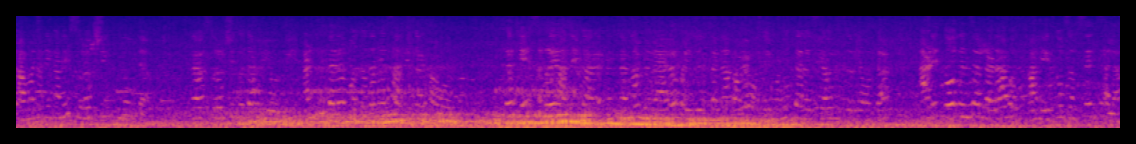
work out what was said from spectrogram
कामाच्या ठिकाणी सुरक्षित नव्हत्या. त्या सुरक्षितता हवी होती आणि त्याला मतदानाचा अधिकार हवा होता. तर हे सगळे अधिकार त्यांना मिळायला पाहिजे. त्यांना हवे होते म्हणून त्या रस्त्यावर उतरल्या होता आणि तो त्यांचा लढा आहे तो सक्सेस झाला.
